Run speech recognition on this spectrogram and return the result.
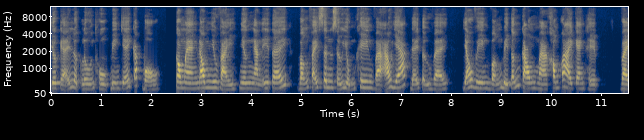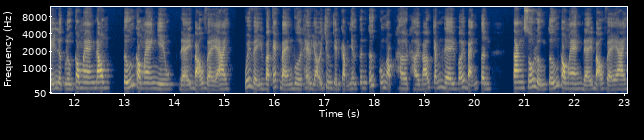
chưa kể lực lượng thuộc biên chế cấp bộ. Công an đông như vậy nhưng ngành y tế vẫn phải xin sử dụng khiên và áo giáp để tự vệ. Giáo viên vẫn bị tấn công mà không có ai can thiệp. Vậy lực lượng công an đông, tướng công an nhiều để bảo vệ ai? Quý vị và các bạn vừa theo dõi chương trình cập nhật tin tức của Ngọc Thơ thời báo chấm D với bản tin tăng số lượng tướng công an để bảo vệ ai?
